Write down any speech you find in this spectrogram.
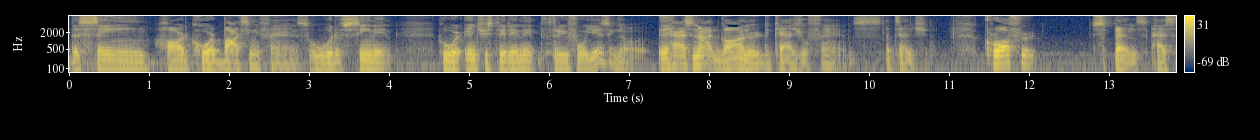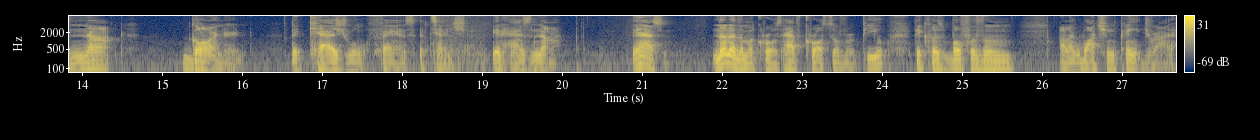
the same hardcore boxing fans who would have seen it, who were interested in it three, four years ago. It has not garnered the casual fans' attention. Crawford Spence has not garnered the casual fans' attention. It has not. It hasn't. None of them are cross have crossover appeal because both of them are like watching paint dry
